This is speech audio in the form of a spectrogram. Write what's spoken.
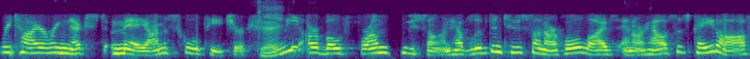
retiring next May. I'm a school teacher. Okay. We are both from Tucson, have lived in Tucson our whole lives, and our house is paid off.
